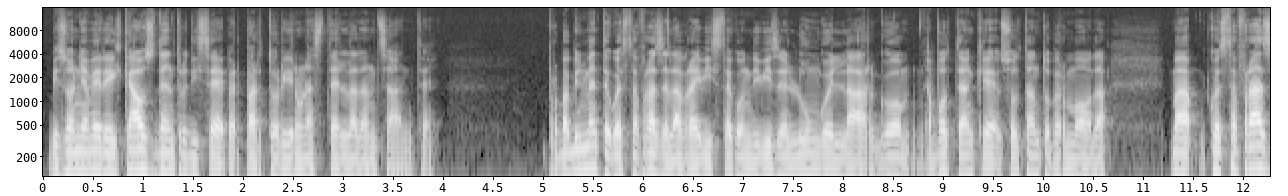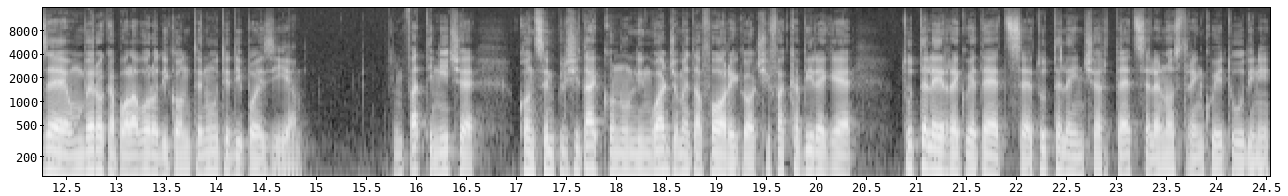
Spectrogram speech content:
Bisogna avere il caos dentro di sé per partorire una stella danzante. Probabilmente questa frase l'avrai vista condivisa in lungo e in largo, a volte anche soltanto per moda, ma questa frase è un vero capolavoro di contenuti e di poesia. Infatti Nietzsche con semplicità e con un linguaggio metaforico ci fa capire che tutte le irrequietezze, tutte le incertezze, le nostre inquietudini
